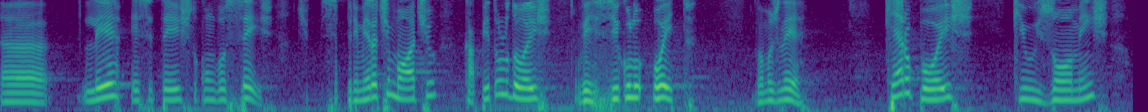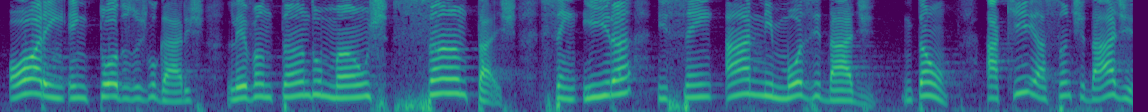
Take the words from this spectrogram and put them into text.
uh, ler esse texto com vocês. 1 Timóteo, capítulo 2, versículo 8. Vamos ler. Quero, pois, que os homens orem em todos os lugares, levantando mãos santas, sem ira e sem animosidade. Então, Aqui a santidade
